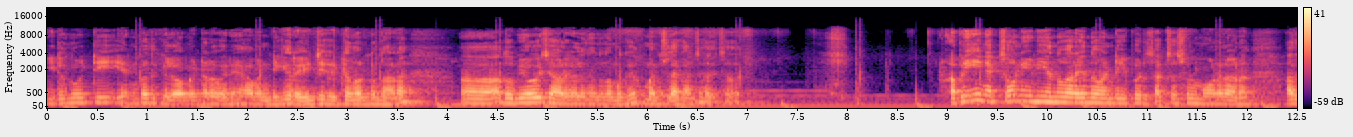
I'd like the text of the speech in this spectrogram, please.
ഇരുന്നൂറ്റി എൺപത് കിലോമീറ്റർ വരെ ആ വണ്ടിക്ക് റേഞ്ച് കിട്ടുന്നുണ്ടെന്നാണ് അത് ഉപയോഗിച്ച ആളുകളിൽ നിന്ന് നമുക്ക് മനസ്സിലാക്കാൻ സാധിച്ചത്. അപ്പോൾ ഈ നെക്സോൺ ഇ വി എന്ന് പറയുന്ന വണ്ടി ഇപ്പോൾ ഒരു സക്സസ്ഫുൾ മോഡലാണ്. അത്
